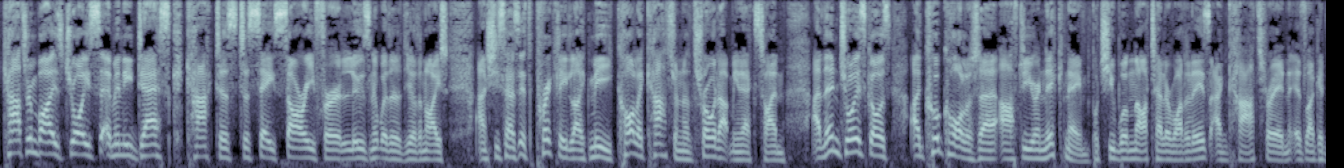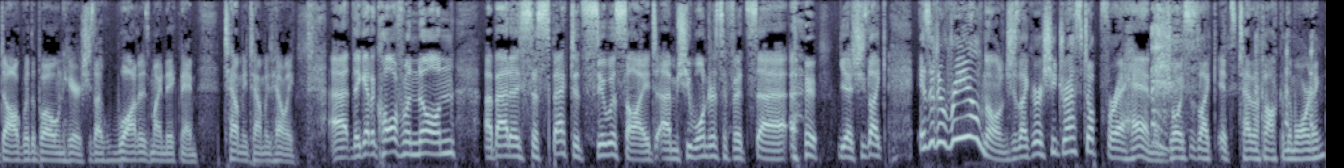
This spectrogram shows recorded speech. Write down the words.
Catherine buys Joyce a mini desk cactus to say sorry for losing it with her the other night, and she says it's prickly like me. Call it Catherine and throw it at me next time. And then Joyce goes, "I could call it uh, after your nickname, but she will not tell her what it is." And Catherine is like a dog with a bone here. She's like, "What is my nickname? Tell me, tell me, tell me." Uh, they get a call from a nun about a suspected suicide. Um, she wonders if it's, uh, yeah, she's like, is it a real nun? She's like, or is she dressed up for a hen? And Joyce is like, it's 10 o'clock in the morning.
